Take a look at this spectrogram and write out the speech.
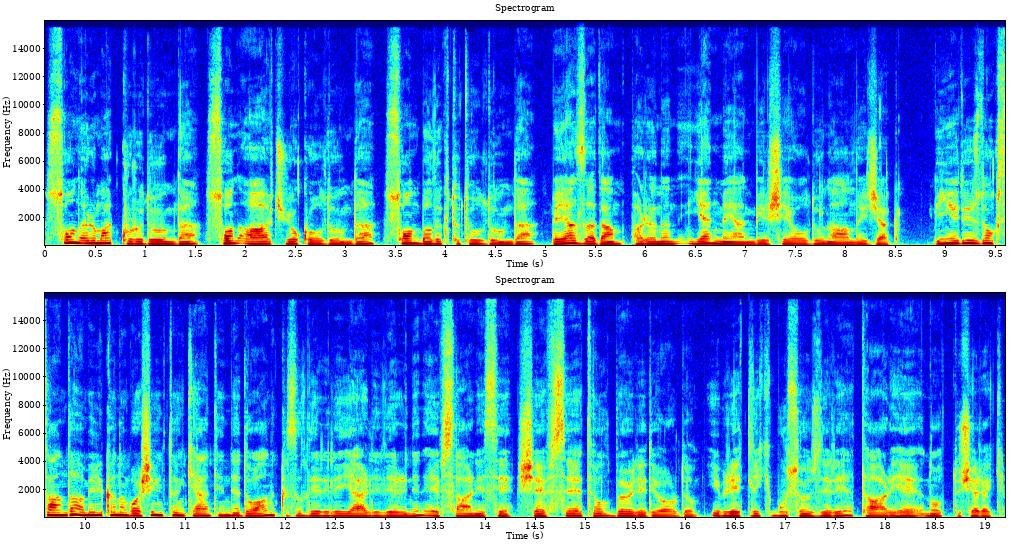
Son ırmak kuruduğunda, son ağaç yok olduğunda, son balık tutulduğunda beyaz adam paranın yenmeyen bir şey olduğunu anlayacak. 1790'da Amerika'nın Washington kentinde doğan Kızılderili yerlilerinin efsanesi Chef Settle böyle diyordu. İbretlik bu sözleri tarihe not düşerek.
